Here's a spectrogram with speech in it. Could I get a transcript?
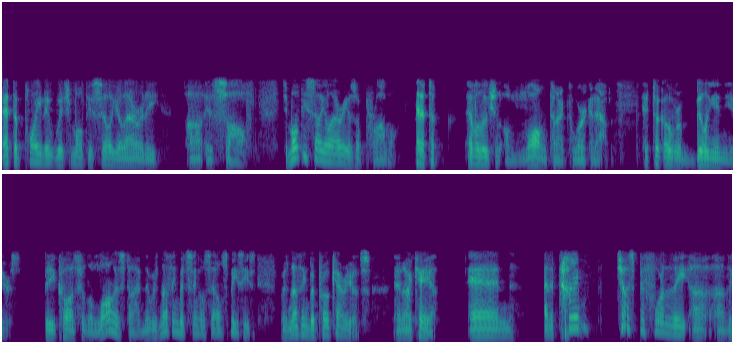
at the point at which multicellularity uh, is solved. See, multicellularity is a problem, and it took evolution a long time to work it out. It took over a billion years because for the longest time there was nothing but single cell species. There was nothing but prokaryotes and archaea. And at a time just before the uh, uh, the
